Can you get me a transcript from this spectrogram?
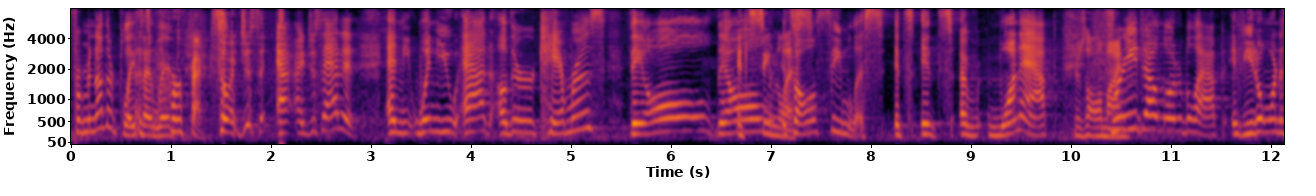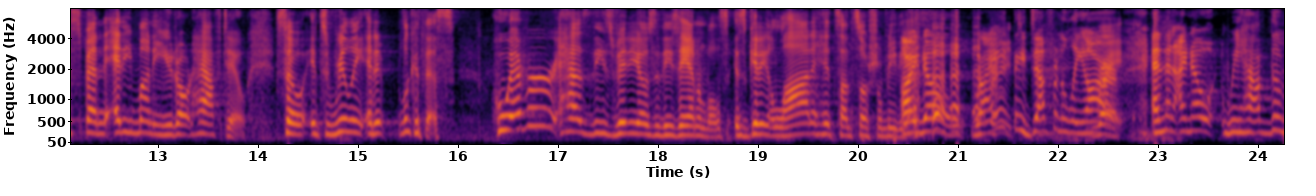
from another place That's I lived. perfect. So I just I just added, and when you add other cameras, they all they all it's seamless. It's all seamless. It's it's a one app. Here's all of mine. Free downloadable app. If you don't want to spend any money, you don't have to. So it's really and it, look at this. Whoever has these videos of these animals is getting a lot of hits on social media. I know, right? They definitely are. Right. And then I know we have the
